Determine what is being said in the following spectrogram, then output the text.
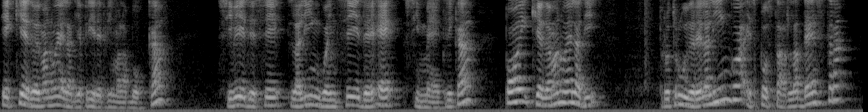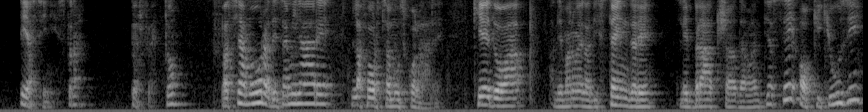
e chiedo a Emanuela di aprire prima la bocca. Si vede se la lingua in sede è simmetrica. Poi chiedo a Emanuela di protrudere la lingua e spostarla a destra e a sinistra. Perfetto. Passiamo ora ad esaminare la forza muscolare. Chiedo a, ad Emanuela di stendere le braccia davanti a sé, occhi chiusi,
